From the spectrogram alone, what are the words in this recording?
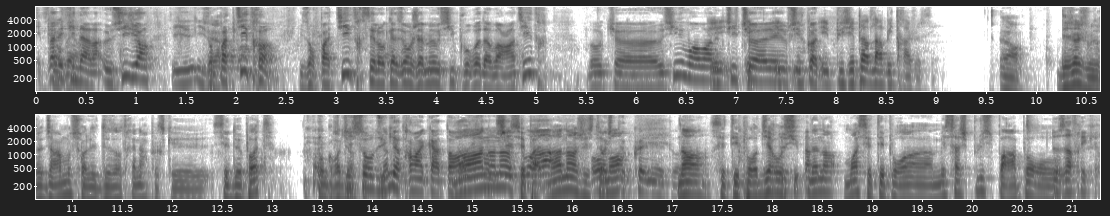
et on les finales. Eux aussi, genre, ils, ils ont pas de titre. Ils ont pas de titre. C'est l'occasion jamais aussi pour eux d'avoir un titre. Donc, euh, aussi, ils vont avoir les Et- petites, et- euh, les et- petites et- cotes. et puis j'ai peur de l'arbitrage aussi. Alors, déjà, je voudrais dire un mot sur les deux entraîneurs parce que c'est deux potes. Qui sont ensemble. du Non, 94. Non, ils non, non, de c'est pas. Non, non, Oh, justement. je te connais, toi. Non, c'était pour dire aussi. pas- Non, non, moi, c'était pour un message plus par rapport aux, Deux Africains.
